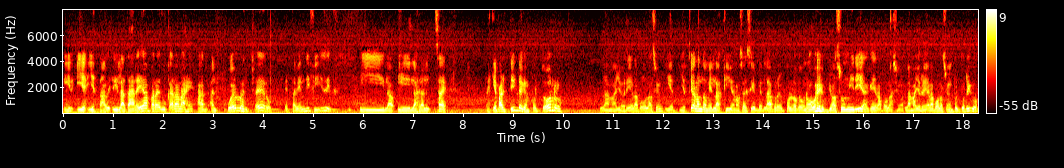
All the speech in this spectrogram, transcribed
Y, y, y, está, y la tarea para educar a la gen- al, al pueblo entero está bien difícil. Y la, y la realidad, ¿sabes? Hay que partir de que en Puerto Rico la mayoría de la población, y yo estoy hablando mierda aquí, yo no sé si es verdad, pero por lo que uno ve, yo asumiría que la población, la mayoría de la población en Puerto Rico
